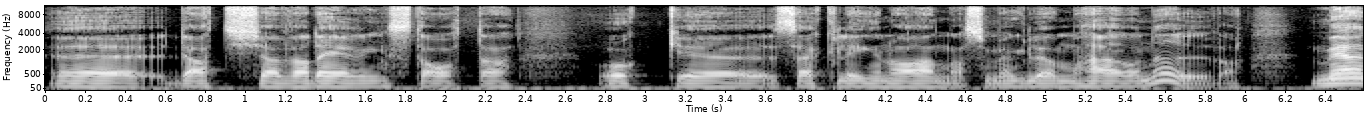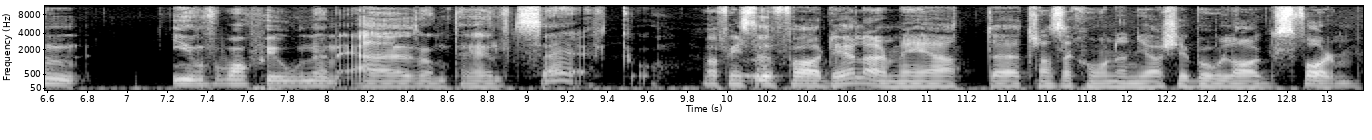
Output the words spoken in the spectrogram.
eh, Dacia värderingsdata och säkerligen några andra som jag glömmer här och nu. Men informationen är inte helt säker. Vad finns det för fördelar med att eh, transaktionen görs i bolagsform?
